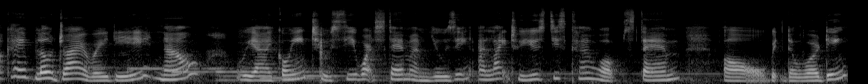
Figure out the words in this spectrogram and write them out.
Okay blow dry already. Now we are going to see what stem I'm using. I like to use this kind of stem or uh, with the wording.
